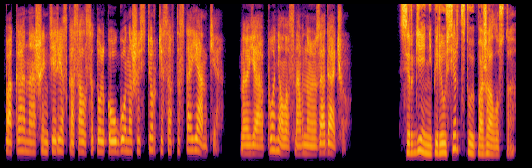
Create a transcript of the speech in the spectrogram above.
Пока наш интерес касался только угона шестерки с автостоянки. Но я понял основную задачу. Сергей, не переусердствуй, пожалуйста.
